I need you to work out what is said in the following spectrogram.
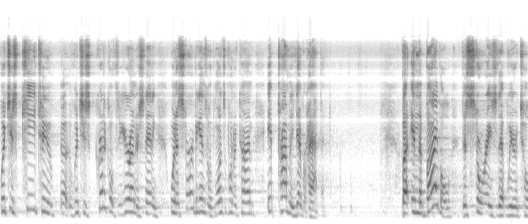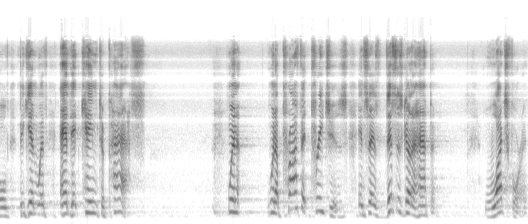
which is key to, uh, which is critical to your understanding. When a story begins with once upon a time, it probably never happened. But in the Bible, the stories that we are told begin with, and it came to pass. When, when a prophet preaches and says, this is going to happen, watch for it,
